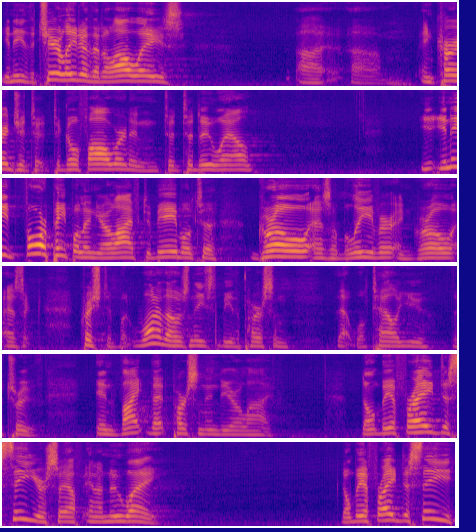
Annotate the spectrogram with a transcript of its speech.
You need the cheerleader that'll always uh, um, encourage you to, to go forward and to, to do well. You, you need four people in your life to be able to grow as a believer and grow as a Christian. But one of those needs to be the person that will tell you the truth. Invite that person into your life. Don't be afraid to see yourself in a new way. Don't be afraid to see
